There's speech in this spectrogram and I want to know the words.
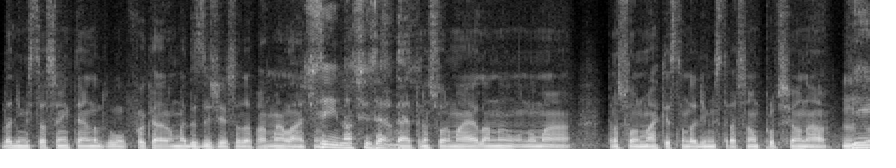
da administração interna do. Foi uma das exigências da Parmalat. né? Sim, nós fizemos. É, transformar ela num- numa. Transformar a questão da administração profissional. Eu Isso,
